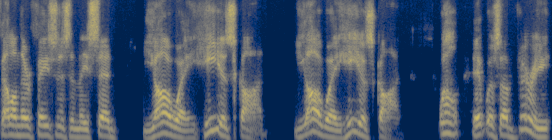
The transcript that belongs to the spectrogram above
fell on their faces and they said, Yahweh, He is God. Yahweh, He is God. Well, it was a very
